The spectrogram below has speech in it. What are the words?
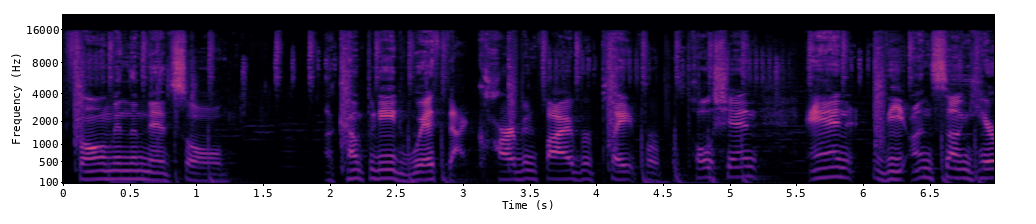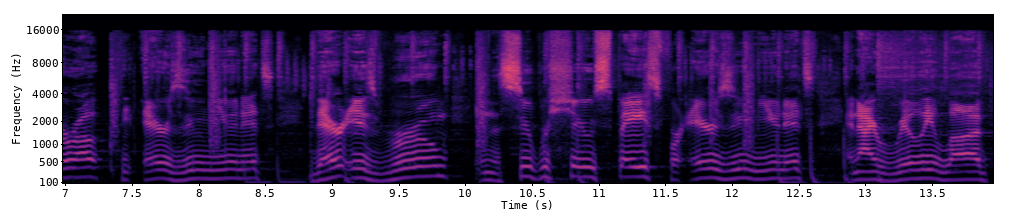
foam in the midsole, accompanied with that carbon fiber plate for propulsion and the unsung hero, the Air Zoom units. There is room in the Super Shoe space for Air Zoom units, and I really loved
